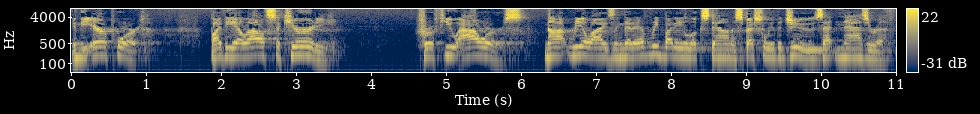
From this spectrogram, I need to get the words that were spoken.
in the airport by the El Al security for a few hours, not realizing that everybody looks down, especially the Jews, at Nazareth.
